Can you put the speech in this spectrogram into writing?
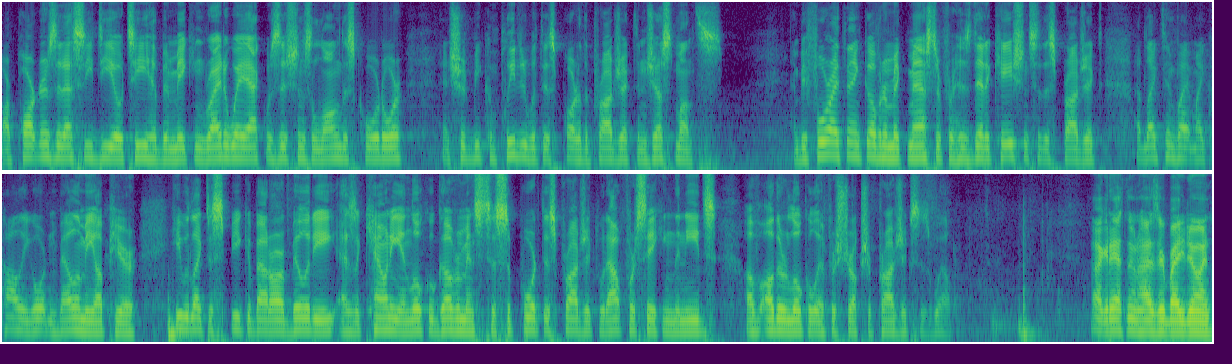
Our partners at SCDOT have been making right-of-way acquisitions along this corridor and should be completed with this part of the project in just months. And before I thank Governor McMaster for his dedication to this project, I'd like to invite my colleague Orton Bellamy up here. He would like to speak about our ability as a county and local governments to support this project without forsaking the needs of other local infrastructure projects as well. Hi, good afternoon. How's everybody doing?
